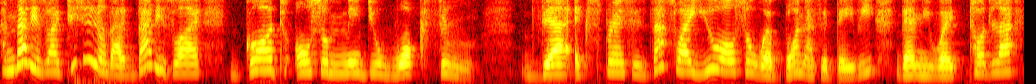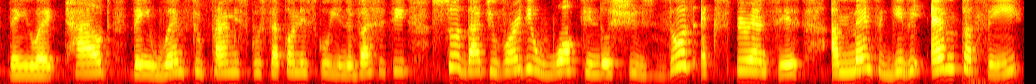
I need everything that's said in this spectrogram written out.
And that is why did you know that that is why god also made you walk through their experiences. That's why you also were born as a baby, then you were a toddler, then you were a child, then you went through primary school, secondary school, university, so that you've already walked in those shoes. Those experiences are meant to give you empathy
